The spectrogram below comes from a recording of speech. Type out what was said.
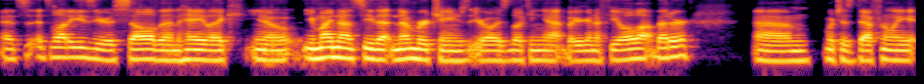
It's it's a lot easier to sell than hey like you know you might not see that number change that you're always looking at but you're going to feel a lot better um, which is definitely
